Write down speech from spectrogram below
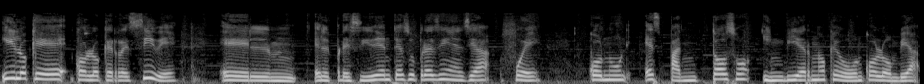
Y lo que, con lo que recibe el, el presidente de su presidencia fue con un espantoso invierno que hubo en Colombia,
